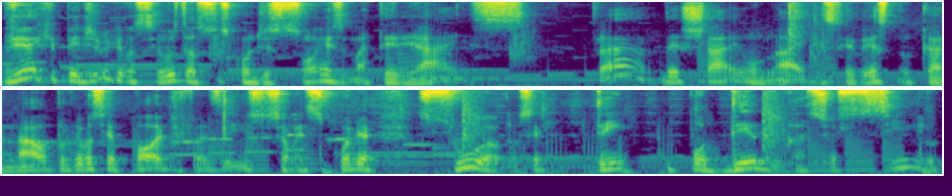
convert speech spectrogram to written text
Venho aqui pedindo que você use as suas condições materiais para deixar um like, inscrever-se no canal, porque você pode fazer isso, isso é uma escolha sua. Você tem o poder do raciocínio,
